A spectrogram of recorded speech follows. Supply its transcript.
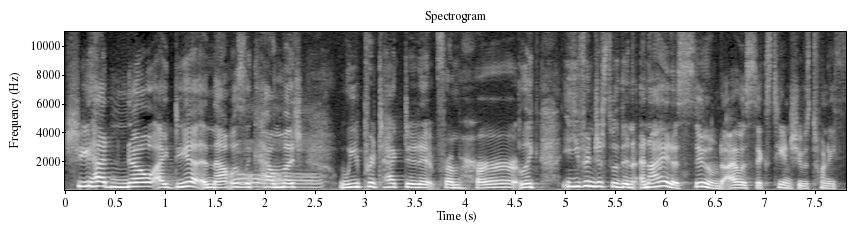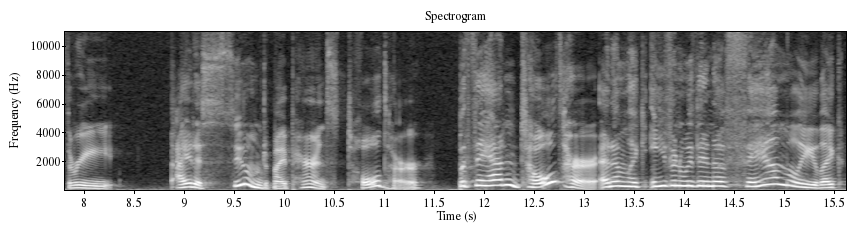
She had no idea. And that was like how much we protected it from her. Like, even just within, and I had assumed I was 16, she was 23. I had assumed my parents told her, but they hadn't told her. And I'm like, even within a family, like,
